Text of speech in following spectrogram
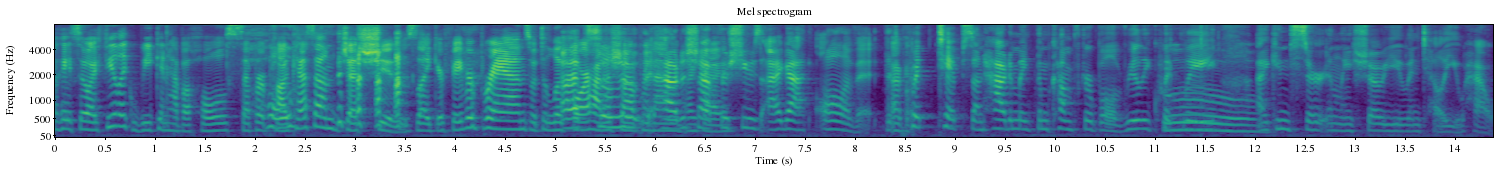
Okay, so I feel like we can have a whole separate Whole- podcast on just shoes, like your favorite brands, what to look for, how to shop for them. How to shop for shoes. I got all of it. The Okay. quick tips on how to make them comfortable really quickly. Ooh. I can certainly show you and tell you how.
